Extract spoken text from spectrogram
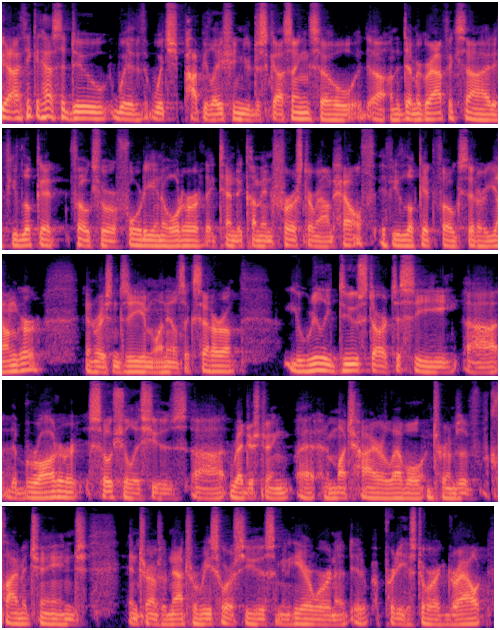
Yeah, I think it has to do with which population you're discussing. So, uh, on the demographic side, if you look at folks who are 40 and older, they tend to come in first around health. If you look at folks that are younger, Generation Z, and millennials, et cetera, you really do start to see uh, the broader social issues uh, registering at, at, a much higher level in terms of climate change, in terms of natural resource use. I mean, here we're in a, a pretty historic drought.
